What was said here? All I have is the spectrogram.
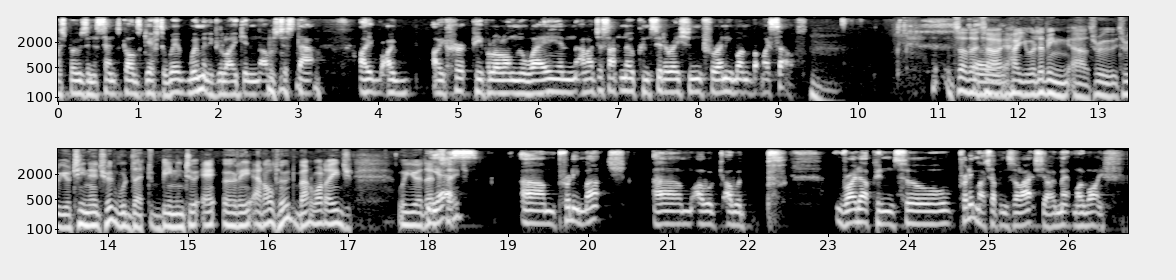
I suppose, in a sense, God's gift to women, if you like. And I was just that. I, I, I hurt people along the way, and, and I just had no consideration for anyone but myself. Hmm. So that's um, how, how, you were living uh, through through your teenagehood. Would that have been into a- early adulthood? About what age were you at that yes, stage? Um, pretty much. Um, I would I would right up until pretty much up until actually I met my wife.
